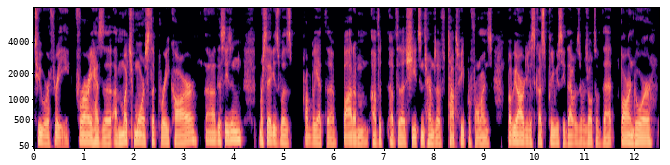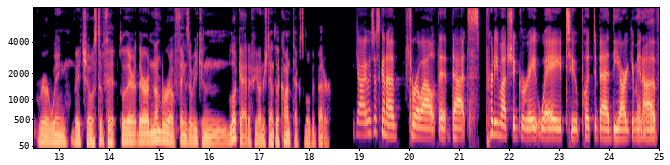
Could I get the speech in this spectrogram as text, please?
two or three. Ferrari has a, a much more slippery car uh, this season. Mercedes was probably at the bottom of the, of the sheets in terms of top speed performance, but we already discussed previously that was a result of that barn door rear wing they chose to fit. So there there are a number of things that we can look at if you understand the context a little bit better. Yeah, I was just going to throw out that that's pretty much a great way to put to bed the argument of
